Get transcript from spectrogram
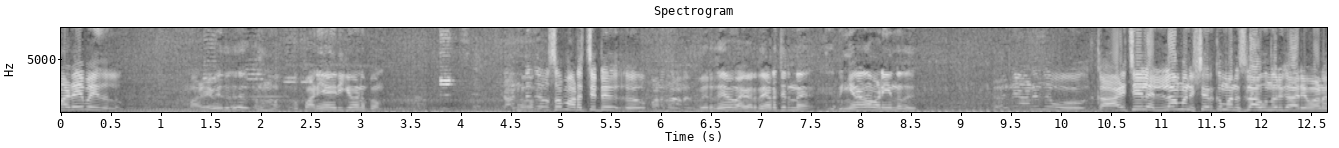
മഴയെ പെയ്തുള്ളൂ. മഴ പെയ്ത് പണിയായിരിക്കുവാണ് ഇപ്പം. രണ്ട് ദിവസം അടച്ചിട്ട് പണിതാണ്. വെറുതെ വെറുതെ അടച്ചിട്ടുണ്ട്. ഇതിങ്ങനെയാണ് പണിയുന്നത്? കാഴ്ചയിൽ എല്ലാ മനുഷ്യർക്കും മനസ്സിലാവുന്ന ഒരു കാര്യമാണ്.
